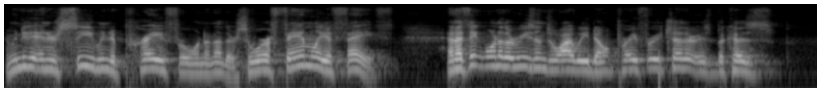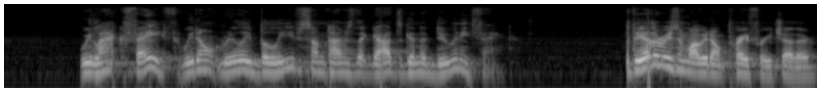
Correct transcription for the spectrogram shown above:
And we need to intercede, we need to pray for one another. So we're a family of faith. And I think one of the reasons why we don't pray for each other is because we lack faith. We don't really believe sometimes that God's going to do anything. But the other reason why we don't pray for each other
